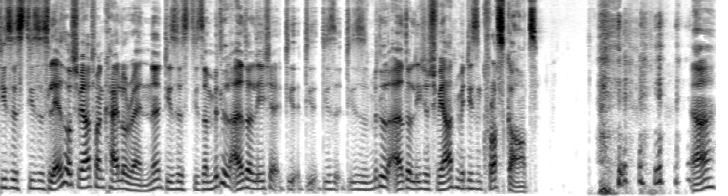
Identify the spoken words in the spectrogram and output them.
dieses, dieses Laserschwert von Kylo Ren, ne, dieses, dieser mittelalterliche, die, die, diese, dieses mittelalterliche Schwert mit diesen Crossguards. ja.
